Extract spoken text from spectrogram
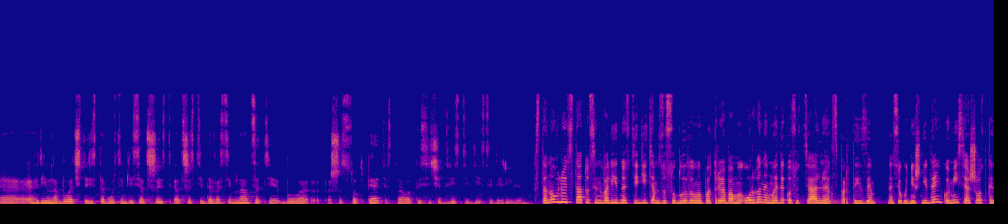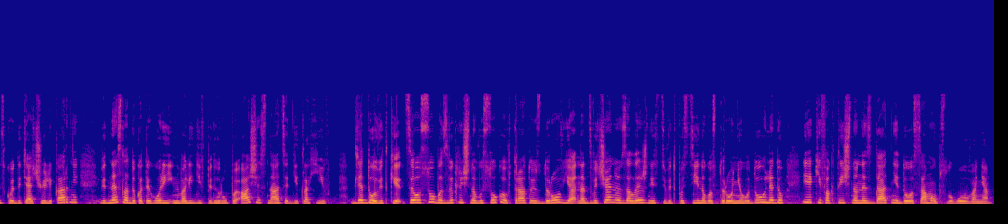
гривна была 486, от 6 до 18 было 605, стало 1210 гривен. Встановлюють статус інвалідності дітям з особливими потребами органи медико-соціальної експертизи. На сьогоднішній день комісія Шосткинської дитячої лікарні віднесла до категорії інвалідів підгрупи А 16 дітлахів. Для довідки це особи з виключно високою втратою здоров'я, надзвичайною залежністю від постійного стороннього догляду і які фактично не здатні до самообслуговування.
